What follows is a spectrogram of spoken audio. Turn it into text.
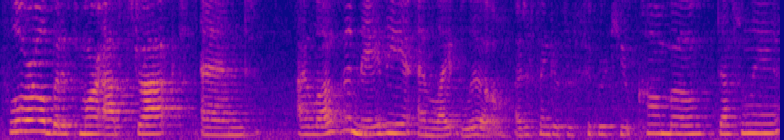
floral, but it's more abstract. And I love the navy and light blue. I just think it's a super cute combo. Definitely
